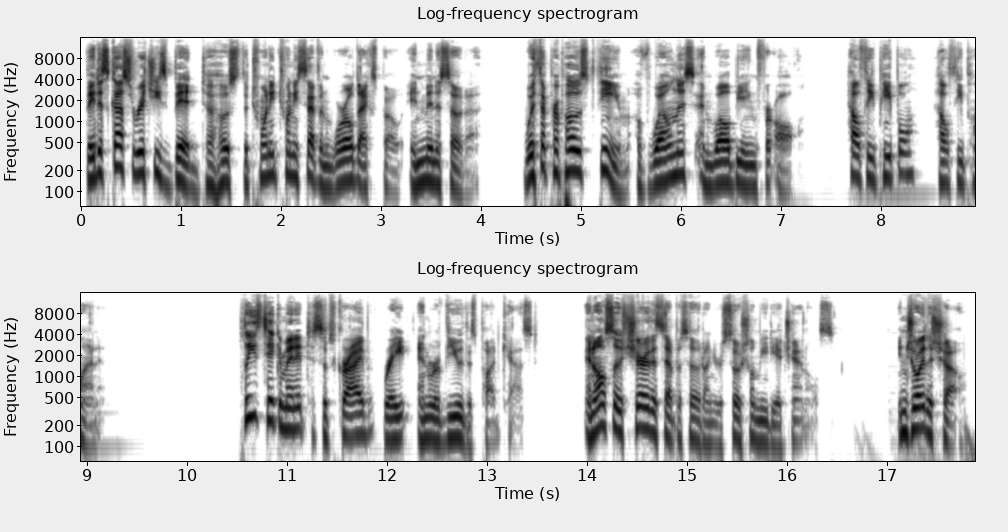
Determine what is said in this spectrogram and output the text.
They discuss Ritchie's bid to host the 2027 World Expo in Minnesota, with a proposed theme of wellness and well being for all healthy people, healthy planet. Please take a minute to subscribe, rate, and review this podcast, and also share this episode on your social media channels. Enjoy the show.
